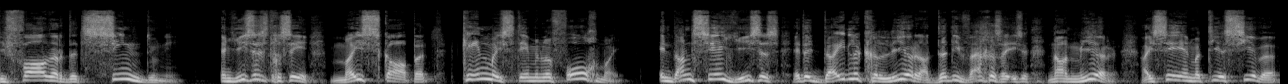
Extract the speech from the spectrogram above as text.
die Vader dit sien doen nie. En Jesus het gesê, "My skape ken my stem en hulle volg my." En dan sê Jesus, het hy duidelik geleer dat dit die weg is, hy is na meer. Hy sê in Matteus 7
